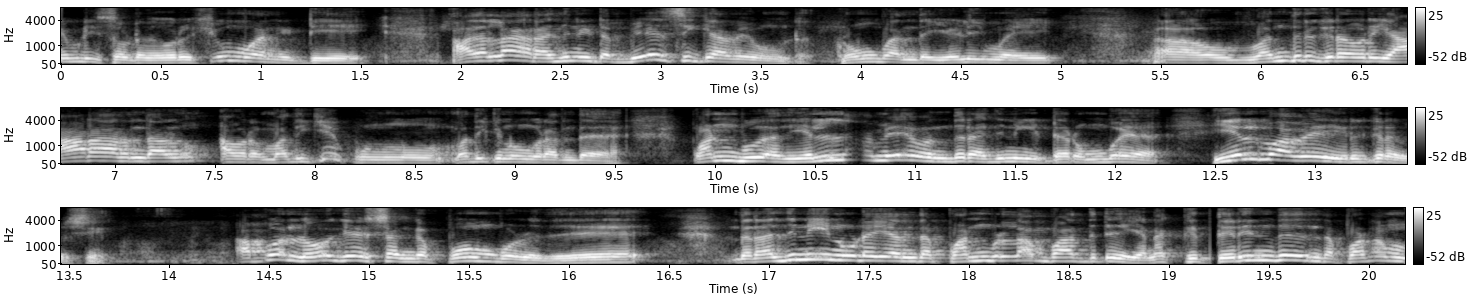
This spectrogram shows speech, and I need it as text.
எப்படி சொல்கிறது ஒரு ஹியூமானிட்டி அதெல்லாம் ரஜினிகிட்ட பேசிக்காகவே உண்டு. ரொம்ப அந்த எளிமை. வந்திருக்கிறவர் யாராக இருந்தாலும் அவரை மதிக்க மதிக்கணுங்கிற அந்த பண்பு அது எல்லாமே வந்து ரஜினிகிட்ட ரொம்ப இயல்பாகவே இருக்கிற விஷயம். அப்போ லோகேஷ் அங்கே போகும்பொழுது இந்த ரஜினியினுடைய அந்த பண்பெல்லாம் பார்த்துட்டு எனக்கு தெரிந்து இந்த படம்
